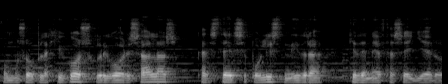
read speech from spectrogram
όμως ο πλαρχηγό Γρηγόρης Άλλα καθυστέρησε πολύ στην Ήδρα και δεν έφτασε εγκαίρω.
